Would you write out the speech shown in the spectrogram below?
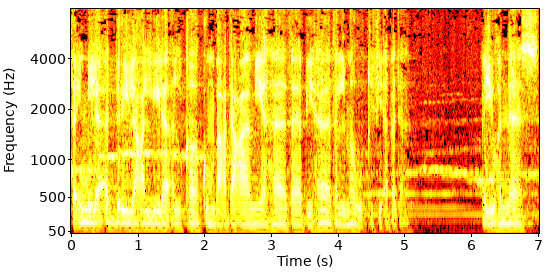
فإني لا أدري لعلي لا ألقاكم بعد عامي هذا بهذا الموقف أبدا. أيها الناس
